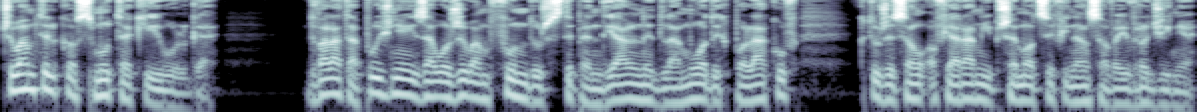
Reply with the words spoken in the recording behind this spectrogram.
Czułam tylko smutek i ulgę. Dwa lata później założyłam fundusz stypendialny dla młodych Polaków, którzy są ofiarami przemocy finansowej w rodzinie.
